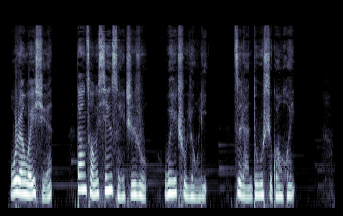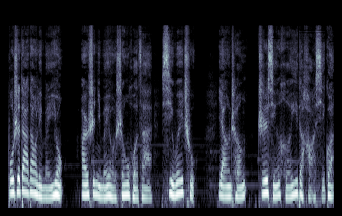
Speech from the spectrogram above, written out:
无人为学，当从心随之入，微处用力，自然都市光辉。”不是大道理没用，而是你没有生活在细微处，养成知行合一的好习惯，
